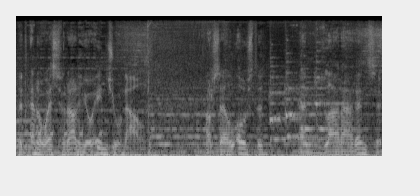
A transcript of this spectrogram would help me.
Het NOS Radio 1-journaal. Marcel Oosten en Lara Rensen.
